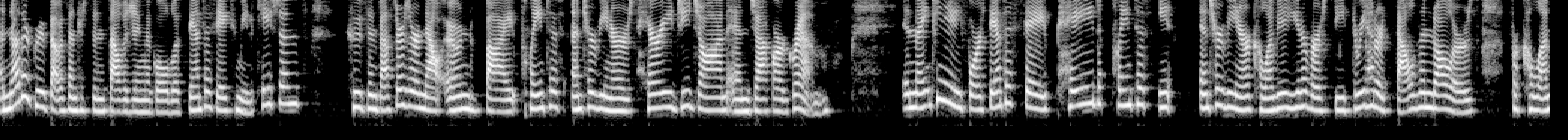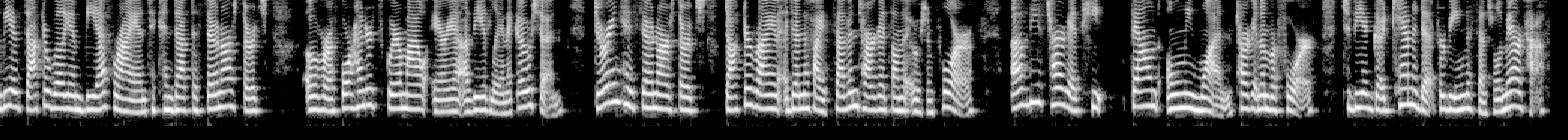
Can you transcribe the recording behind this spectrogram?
another group that was interested in salvaging the gold was Santa Fe Communications, whose investors are now owned by plaintiff interveners Harry G. John and Jack R. Grimm. In 1984, Santa Fe paid plaintiff intervener Columbia University $300,000 for Columbia's Dr. William B.F. Ryan to conduct a sonar search over a 400 square mile area of the Atlantic Ocean. During his sonar search, Dr. Ryan identified seven targets on the ocean floor. Of these targets, he found only one, target number four, to be a good candidate for being the Central America.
